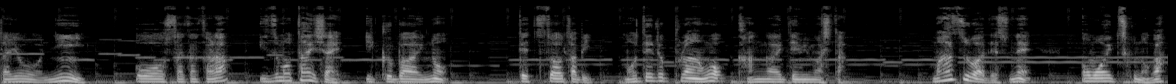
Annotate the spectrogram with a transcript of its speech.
たように、大阪から出雲大社へ行く場合の鉄道旅モデルプランを考えてみました。まずはですね、思いつくのが、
